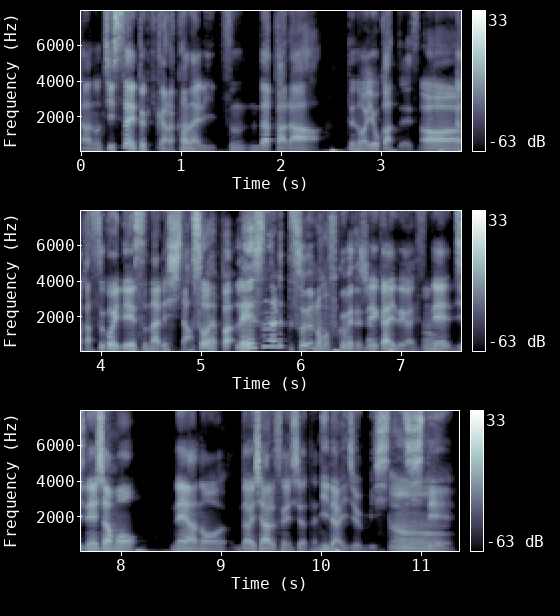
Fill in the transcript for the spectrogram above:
あの、小さい時からかなり積んだから、ってのは良かったですね。あーなんかすごいレース慣れした。そう、やっぱレース慣れってそういうのも含めてじゃん。でかいでかいです。うんで、自転車も、ね、あの、台車ある選手だったら2台準備し,、うんして、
